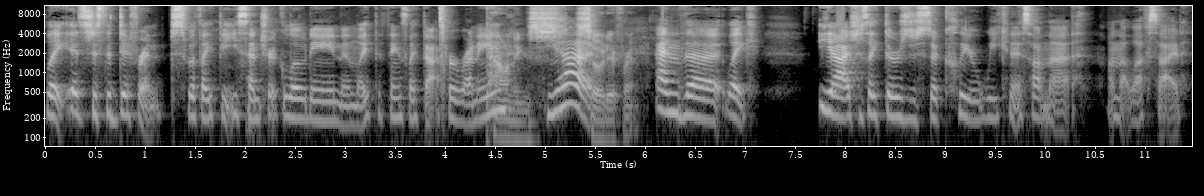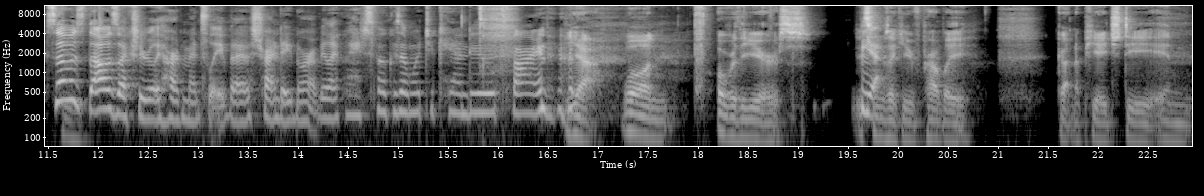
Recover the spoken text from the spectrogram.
like it's just the difference with like the eccentric loading and like the things like that for running. Pounding's yeah. so different. And the like, yeah, it's just like there's just a clear weakness on that on that left side. So that hmm. was that was actually really hard mentally, but I was trying to ignore it, be like, okay, just focus on what you can do. It's fine. yeah. Well, and over the years, it yeah. seems like you've probably gotten a PhD in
